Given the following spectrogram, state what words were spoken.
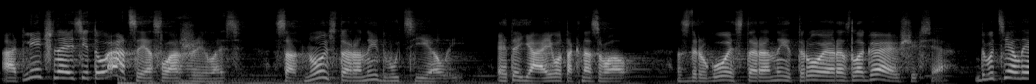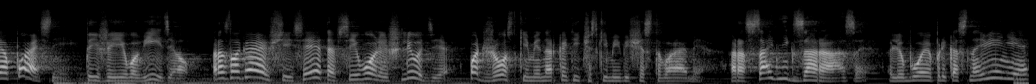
Отличная ситуация сложилась. С одной стороны двутелый. Это я его так назвал. С другой стороны трое разлагающихся. Двутелый опасней, ты же его видел. Разлагающиеся это всего лишь люди под жесткими наркотическими веществами. Рассадник заразы. Любое прикосновение,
